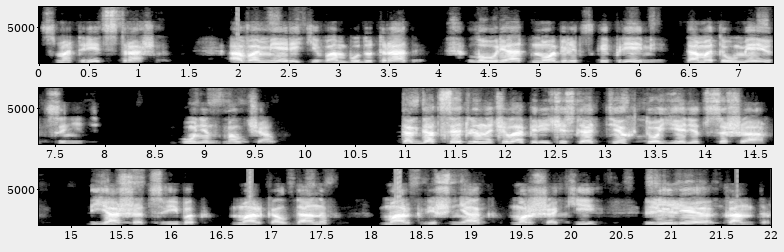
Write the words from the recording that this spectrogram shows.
Смотреть страшно. А в Америке вам будут рады. Лауреат Нобелевской премии. Там это умеют ценить. Бунин молчал. Тогда Цетлин начала перечислять тех, кто едет в США. Яша Цвибок, Марк Алданов, Марк Вишняк, Маршаки, Лилия Кантер.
